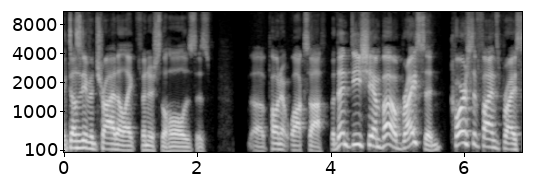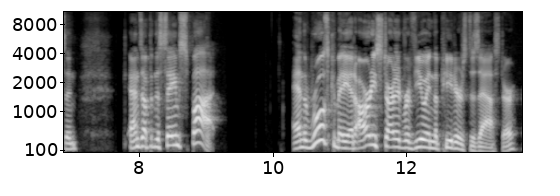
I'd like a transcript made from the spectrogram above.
like doesn't even try to like finish the hole. Is his uh, opponent walks off. But then DeChambeau, Bryson, course it finds Bryson, ends up in the same spot. And the rules committee had already started reviewing the Pieters disaster.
